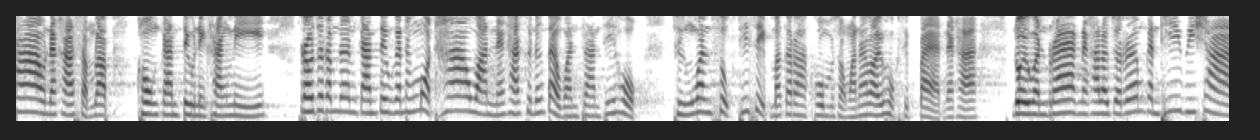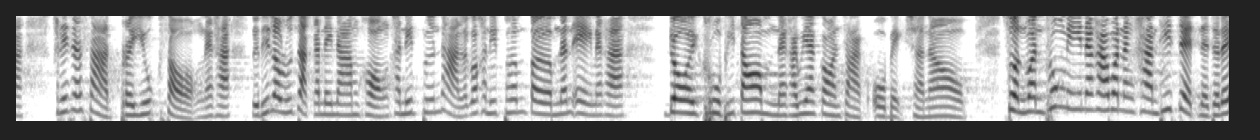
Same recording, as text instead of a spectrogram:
ร่าวๆนะคะสำหรับโครงการติวในครั้งนี้ เราจะดำเนินการติวกันทั้งหมด 5 วันนะคะ คือตั้งแต่วันจันทร์ที่ 6 ถึงวันศุกร์ที่ 10 มกราคม 2568 นะคะ โดยวันแรกนะคะเราจะเริ่มกันที่วิชาคณิตศาสตร์ประยุกต์2นะคะหรือที่เรารู้จักกันในนามของคณิตพื้นฐานแล้วก็คณิตเพิ่มเติมนั่นเองนะคะ โดยครูพี่ต้อมนะคะวิทยากรจาก o b e c Channel ส่วนวันพรุ่งนี้นะคะ วันอังคารที่7เนี่ยจะได้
